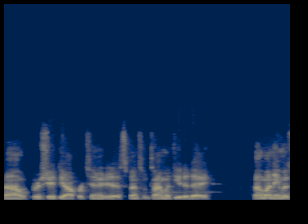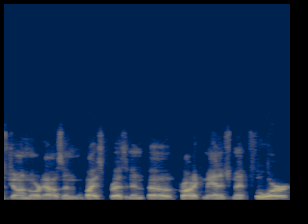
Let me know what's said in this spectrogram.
Uh, appreciate the opportunity to spend some time with you today. Uh, my name is John Nordhausen, Vice President of Product Management for,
